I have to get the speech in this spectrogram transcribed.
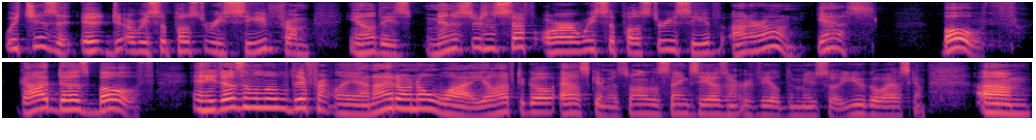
Which is it? Are we supposed to receive from, you know, these ministers and stuff, or are we supposed to receive on our own? Yes, both. God does both. And he does them a little differently, and I don't know why. You'll have to go ask him. It's one of those things he hasn't revealed to me, so you go ask him. Um,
